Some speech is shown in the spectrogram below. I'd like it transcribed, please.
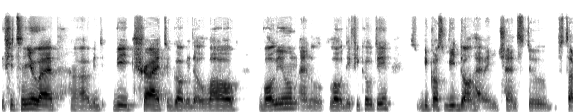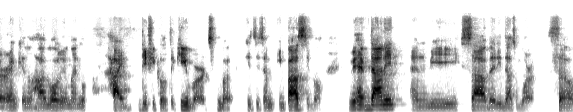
If it's a new app, uh, we, we try to go with a low volume and low difficulty because we don't have any chance to start ranking on high volume and high difficulty keywords but it is impossible. We have done it and we saw that it doesn't work. So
